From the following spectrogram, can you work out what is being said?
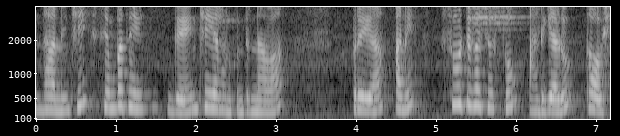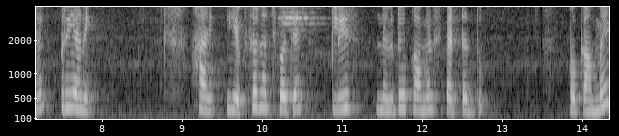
నా నుంచి సింపతి గెయిన్ చేయాలనుకుంటున్నావా? ప్రియా అని సూటుగా చూస్తూ అడిగాడు కౌశల్ ప్రియని. హాయ్ ఈ ఎపిసోడ్ నచ్చిపోతే ప్లీజ్ నెగిటివ్ కామెంట్స్ పెట్టద్దు. ఒక అమ్మాయి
